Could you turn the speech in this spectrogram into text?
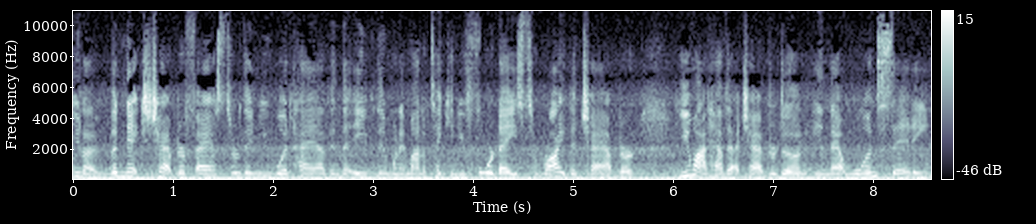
you know the next chapter faster than you would have in the evening when it might have taken you four days to write the chapter. You might have that chapter done in that one setting.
